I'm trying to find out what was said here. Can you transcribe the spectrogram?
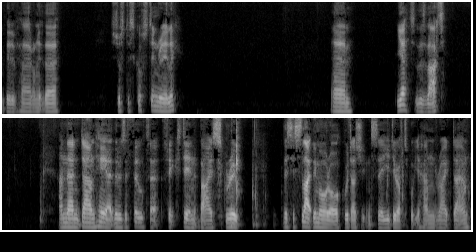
a bit of hair on it there. It's just disgusting, really. Um, yeah, so there's that. And then down here, there is a filter fixed in by a screw. This is slightly more awkward, as you can see. You do have to put your hand right down.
